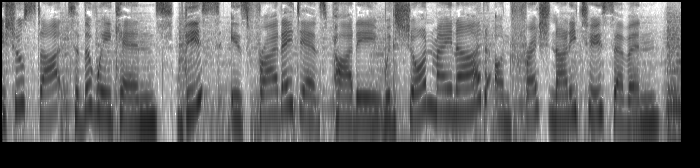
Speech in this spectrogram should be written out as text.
Official start to the weekend. This is Friday Dance Party with Sean Maynard on Fresh 92.7.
